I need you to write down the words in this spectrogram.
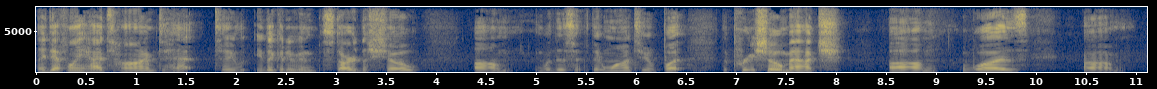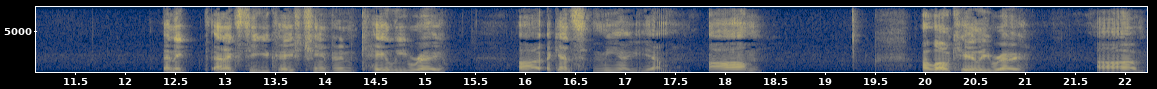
they definitely had time to ha- to they could even start the show um, with this if they wanted to, but the pre-show match um, was um, NXT UK's champion Kay Lee Ray uh, against Mia Yim. Um, I love Kay Lee Ray. Um,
